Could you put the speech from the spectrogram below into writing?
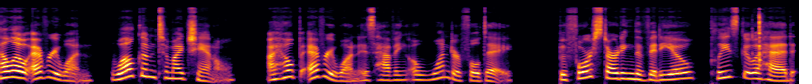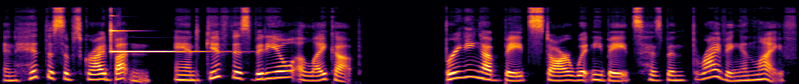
Hello everyone, welcome to my channel. I hope everyone is having a wonderful day. Before starting the video, please go ahead and hit the subscribe button and give this video a like up. Bringing Up Bates star Whitney Bates has been thriving in life.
